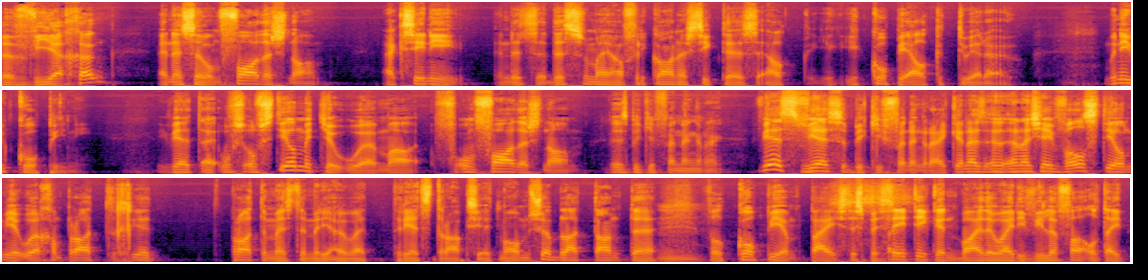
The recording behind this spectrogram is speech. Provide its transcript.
beweging en is 'n vadersnaam. Ek sê nie en dit dis vir my Afrikaner siekte is elk jy, jy kopie elke tweede ou. Moenie kopie nie. Jy weet of of steel met jou oë, maar om Vader se naam. Wees bietjie vindingryk. Wees wees 'n bietjie vindingryk en as en as jy wil steel met jou oë gaan praat gee praat ten minste met die ou wat reeds traksie het, maar om so blaatante mm. wil kopie en paste, dis pathetic and by the way die wiele val altyd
